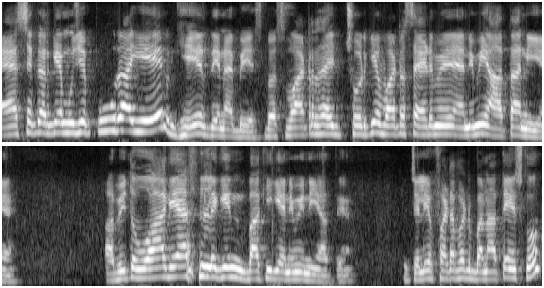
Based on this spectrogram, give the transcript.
ऐसे करके मुझे पूरा ये घेर देना है बेस बस वाटर साइड छोड़ के वाटर साइड में एनिमी आता नहीं है। अभी तो वो आ गया, लेकिन बाकी के एनिमी नहीं आते हैं। तो चलिए फटाफट बनाते हैं इसको।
